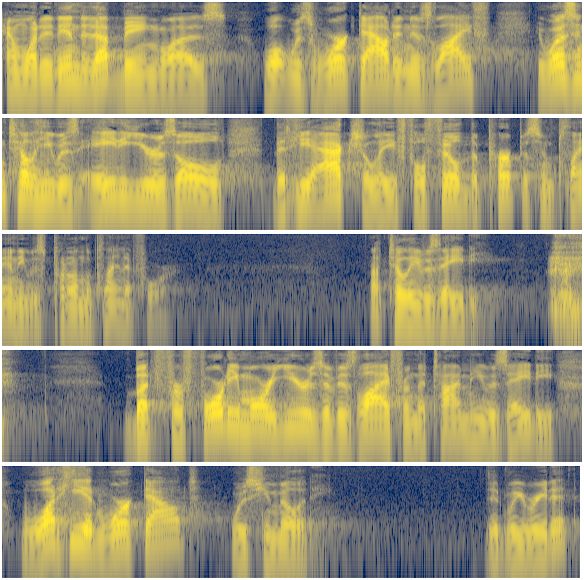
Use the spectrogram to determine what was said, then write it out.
And what it ended up being was what was worked out in his life, it wasn't until he was 80 years old that he actually fulfilled the purpose and plan he was put on the planet for. not till he was 80. but for 40 more years of his life from the time he was 80, what he had worked out was humility. Did we read it?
